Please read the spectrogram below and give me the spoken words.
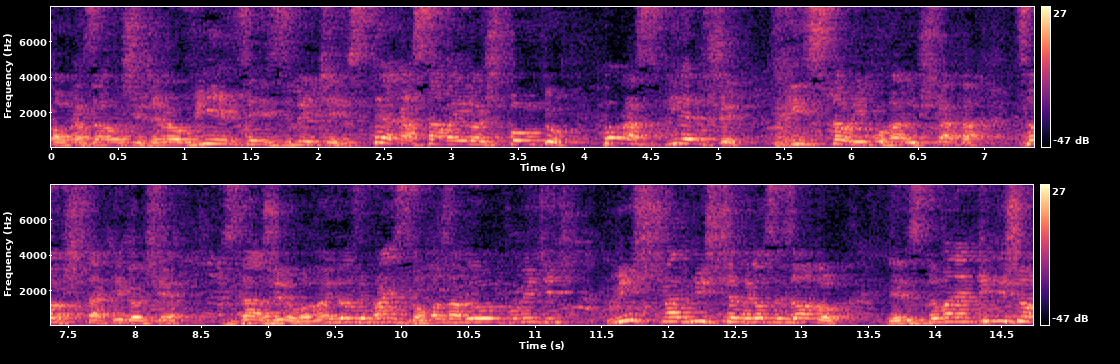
Okazało się, że miał więcej zwycięstw, taka sama ilość punktów. Po raz pierwszy w historii Pucharu Świata coś takiego się zdarzyło. No i drodzy Państwo, można było powiedzieć mistrz nad mistrzem tego sezonu z numerem 50,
